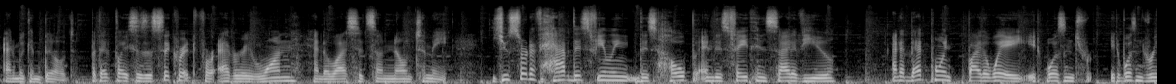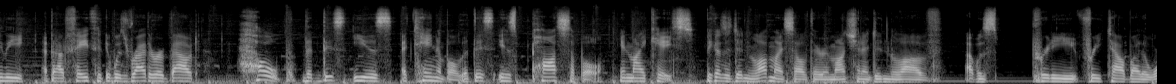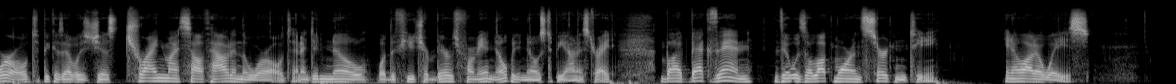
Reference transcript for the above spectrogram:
And we can build. But that place is a secret for everyone, and alas, it's unknown to me. You sort of have this feeling, this hope, and this faith inside of you. And at that point, by the way, it wasn't it wasn't really about faith, it was rather about hope that this is attainable, that this is possible in my case. Because I didn't love myself very much and I didn't love, I was pretty freaked out by the world because I was just trying myself out in the world and I didn't know what the future bears for me. And nobody knows, to be honest, right? But back then, there was a lot more uncertainty in a lot of ways.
